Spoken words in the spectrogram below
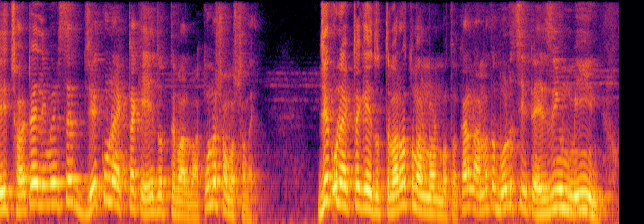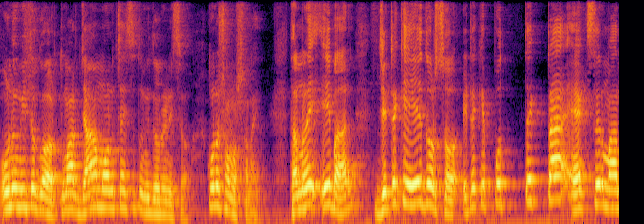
এই ছয়টা এলিমেন্টসের যে কোনো একটাকে এ ধরতে পারবা, কোনো সমস্যা নাই। যে কোনো একটাকে ধরতে পারো তোমার মন মতো। কারণ আমরা তো বলেছি এটা এজিউম মিন অনুমিত কর তোমার যা মন চাইছে তুমি ধরে নিছো, কোনো সমস্যা নাই। তার মানে এবার যেটাকে এ ধরছো, এটাকে প্রত্যেকটা এক্সের মান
